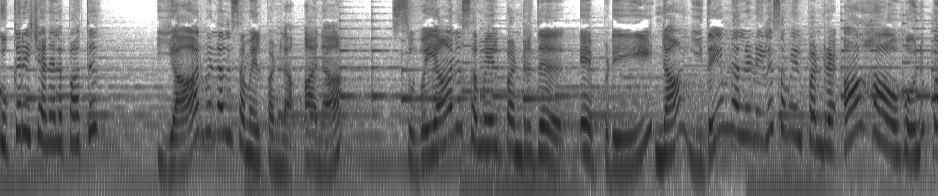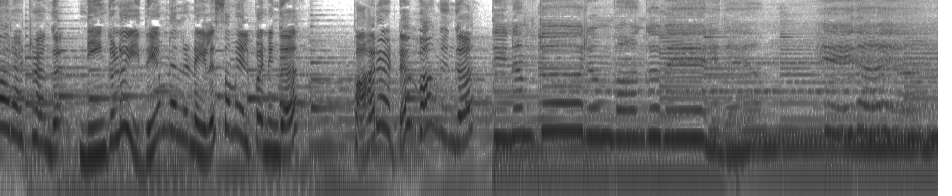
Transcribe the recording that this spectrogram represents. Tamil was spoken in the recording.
குக்கரி சேனலை பார்த்து யார் வேணாலும் சமையல் பண்ணலாம். ஆனா சுவையான சமையல் பண்றது எப்படி? நான் இதயம் நல்லெண்ணெயில சமையல் பண்றேன். ஆஹா ஓஹோன்னு பாராட்டுறாங்க. நீங்களும் இதயம் நல்லெண்ணெயில சமையல் பண்ணுங்க. பாராட்ட வாங்குங்க. தினம் தோறும் வாங்குவே இதயம் இதயம்.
